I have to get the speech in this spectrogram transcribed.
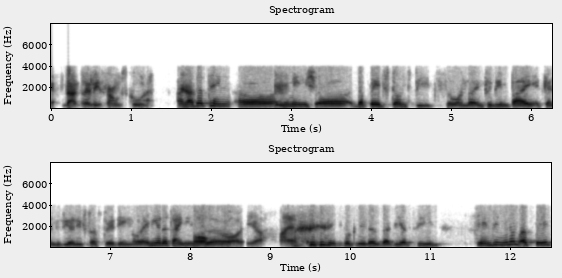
Yeah, that really sounds cool. Another thing, uh, Hmm. Nimish, uh, the page turn speed. So on the Infibeam Pi, it can be really frustrating, or any other Chinese Oh uh, God, yeah, book readers that we have seen. Changing, you know, a page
